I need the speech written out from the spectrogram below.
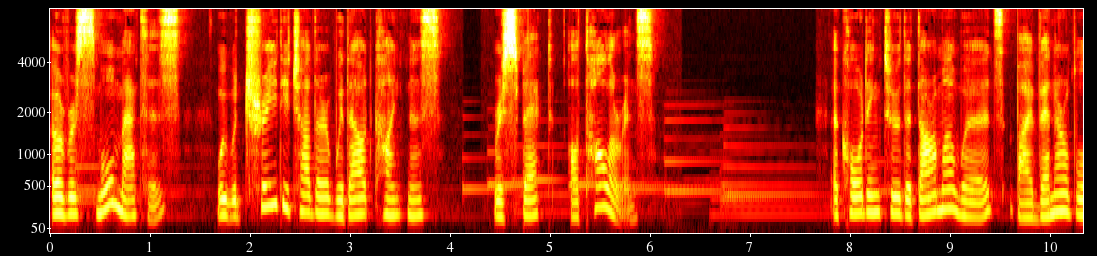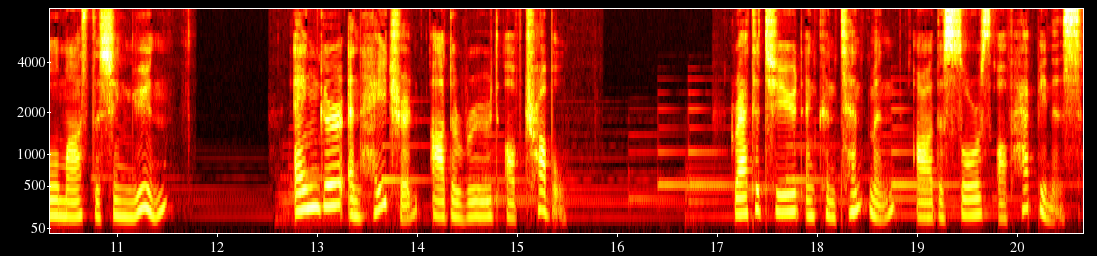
Over small matters, we would treat each other without kindness, respect, or tolerance. According to the Dharma words by Venerable Master Xing Yun, anger and hatred are the root of trouble. Gratitude and contentment are the source of happiness.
